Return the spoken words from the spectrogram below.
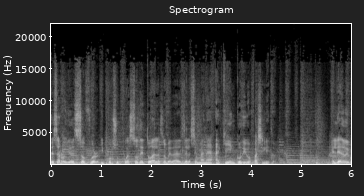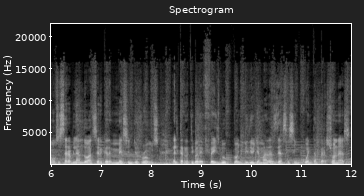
desarrollo de software y por supuesto de todas las novedades de la semana aquí en código facilito. El día de hoy vamos a estar hablando acerca de Messenger Rooms, la alternativa de Facebook con videollamadas de hasta 50 personas.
